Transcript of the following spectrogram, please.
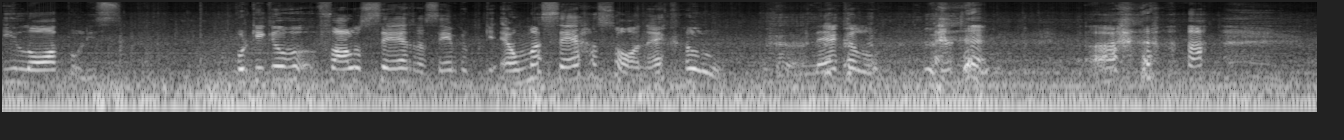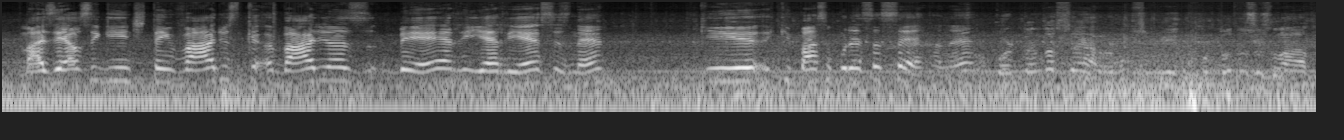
Ilópolis. Por que, que eu falo serra sempre? Porque é uma serra só, né, Calu? Né, Calu? Mas é o seguinte, tem vários, várias BR e RS, né? Que, que passam por essa serra, né? Cortando a serra, vamos subindo por todos os lados.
